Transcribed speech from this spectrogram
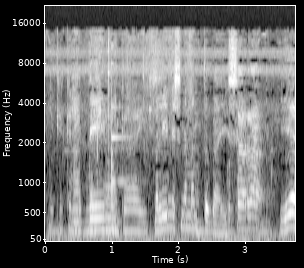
Nagkikrave na Ating- guys. malinis naman to guys. Sara. Yes.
